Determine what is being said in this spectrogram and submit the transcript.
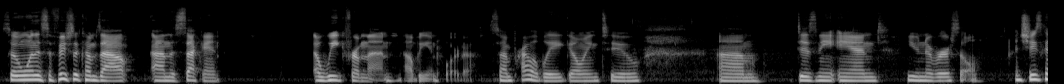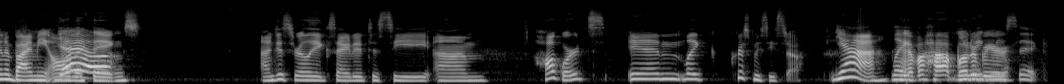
So when this officially comes out on the second, a week from then, I'll be in Florida. So I'm probably going to um, Disney and Universal. And she's going to buy me all Yeah. the things. I'm just really excited to see um, Hogwarts in like Christmassy stuff. Yeah. Like, Have a hot you make me butterbeer. sick.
